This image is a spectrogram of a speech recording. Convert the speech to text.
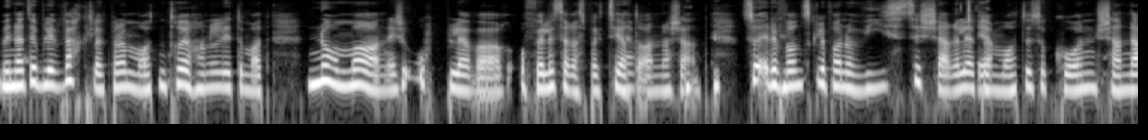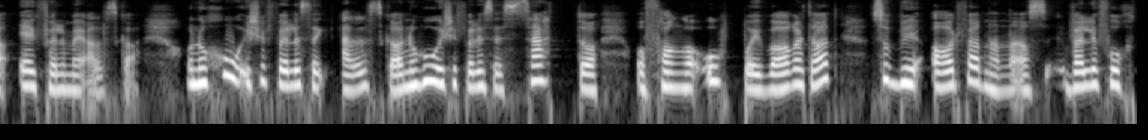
Men at det blir vektlagt på den måten, tror jeg handler litt om at når mannen ikke opplever å føle seg respektert og anerkjent, så er det vanskelig for han å vise kjærlighet på Ja. en måte så konen kjenner 'jeg føler meg elska'. Og når hun ikke føler seg elska, når hun ikke føler seg sett og, og fanger opp og ivaretatt, så blir atferden hennes veldig fort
